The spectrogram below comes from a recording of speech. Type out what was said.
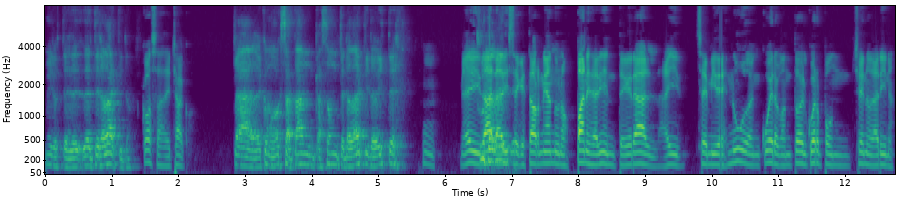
Mire usted, de, de pterodáctilo. Cosas de Chaco. Claro, es como Oxatán cazó un pterodáctilo, ¿viste? Mm. Y ahí Justamente. Dala dice que está horneando unos panes de harina integral, ahí semidesnudo en cuero con todo el cuerpo un- lleno de harina.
